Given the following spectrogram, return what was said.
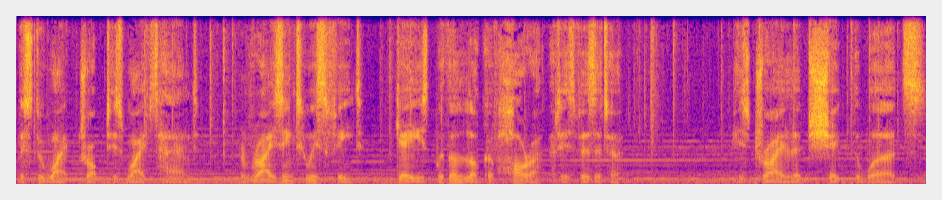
Mr. White dropped his wife's hand and, rising to his feet, gazed with a look of horror at his visitor. His dry lips shaped the words.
